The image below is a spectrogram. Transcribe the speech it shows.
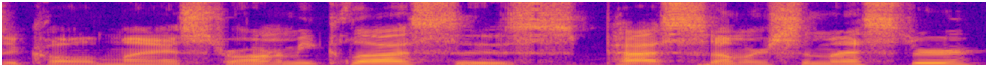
it called? My astronomy class this past summer semester.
